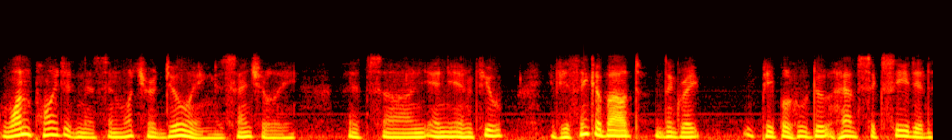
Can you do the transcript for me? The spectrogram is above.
one-pointedness in what you're doing, essentially. It's uh, and, and if you if you think about the great people who do have succeeded,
